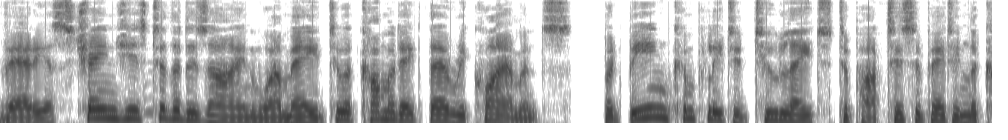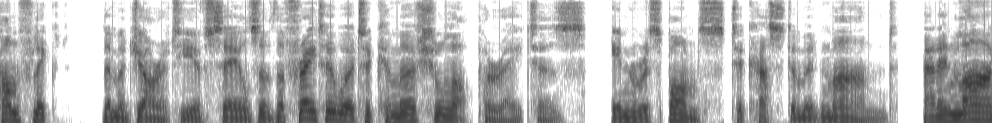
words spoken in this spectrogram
Various changes to the design were made to accommodate their requirements, but being completed too late to participate in the conflict, the majority of sales of the freighter were to commercial operators. In response to customer demand, an enlarged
